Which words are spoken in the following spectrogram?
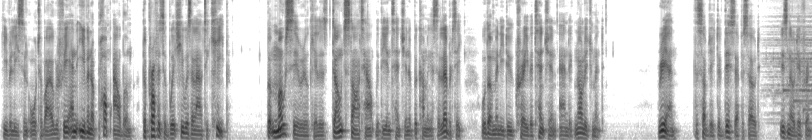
He released an autobiography and even a pop album, the profits of which he was allowed to keep. But most serial killers don't start out with the intention of becoming a celebrity, although many do crave attention and acknowledgement. Rian, the subject of this episode, is no different.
